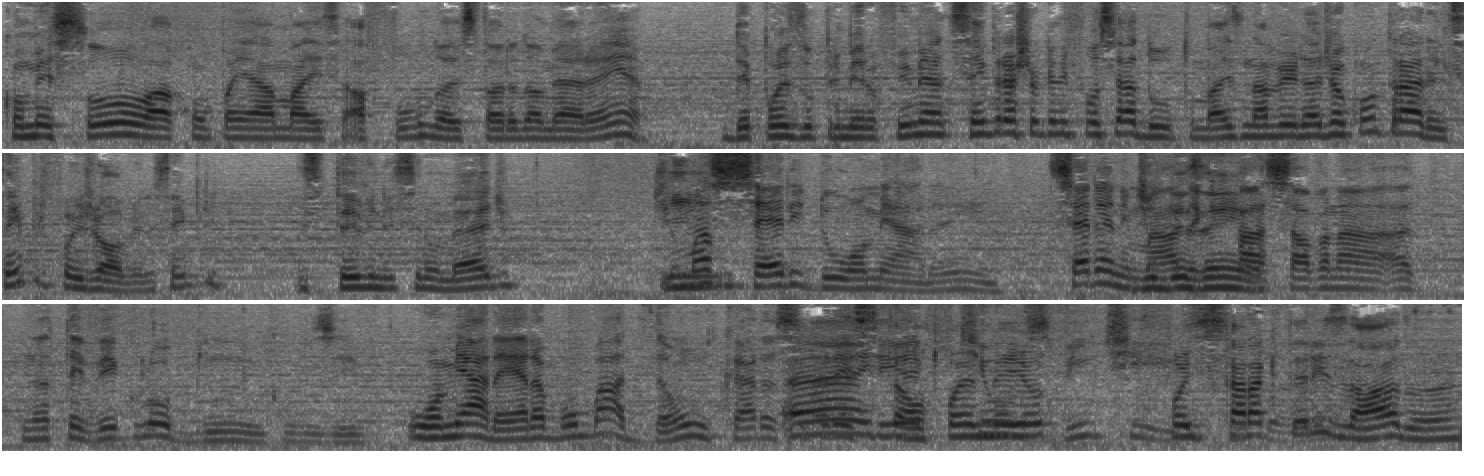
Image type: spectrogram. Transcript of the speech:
começou a acompanhar mais a fundo a história do Homem-Aranha, depois do primeiro filme, sempre achou que ele fosse adulto, mas na verdade é o contrário, ele sempre foi jovem, ele sempre esteve no ensino médio. Tinha E- uma série do Homem-Aranha. Série animada que desenho. passava na, na TV Globinho, inclusive. O Homem-Aranha era bombadão, cara. Assim, É, parecia então, foi meio- uns 20. foi descaracterizado, né?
